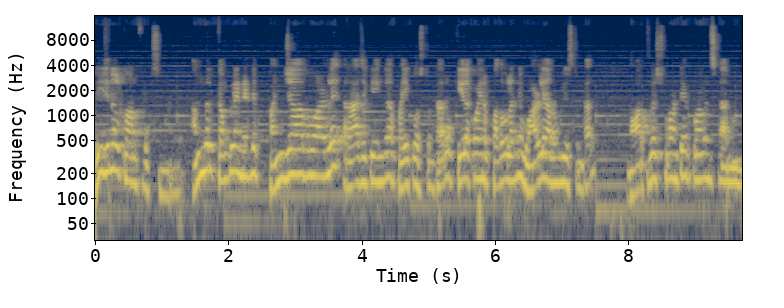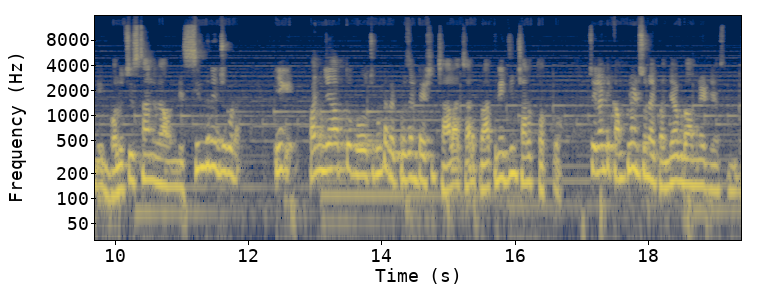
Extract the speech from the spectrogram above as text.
రీజనల్ కాన్ఫ్లిక్ట్స్ ఉన్నాయి. అందరి కంప్లైంట్ అంటే పంజాబ్ వాళ్ళే రాజకీయంగా పైకి వస్తుంటారు కీలకమైన పదవులన్నీ వాళ్ళే అనుభవిస్తుంటారు. నార్త్ వెస్ట్ ఫ్రాంటియర్ ప్రావిన్స్ కానివ్వండి బలూచిస్తాన్ కానివ్వండి సింధ్ నుంచి కూడా. ఈ పంజాబ్తో పోల్చుకుంటే రిప్రజెంటేషన్ చాలా చాలా ప్రాతినిధ్యం చాలా తక్కువ. సో ఇలాంటి కంప్లైంట్స్ ఉన్నాయి పంజాబ్ డామినేట్ చేస్తుంది.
